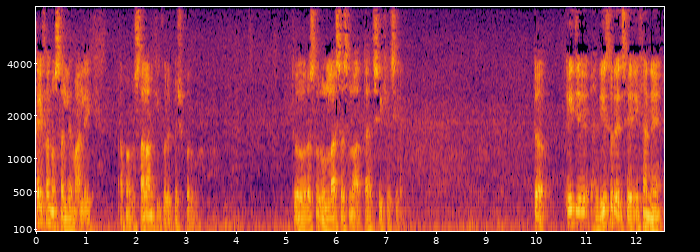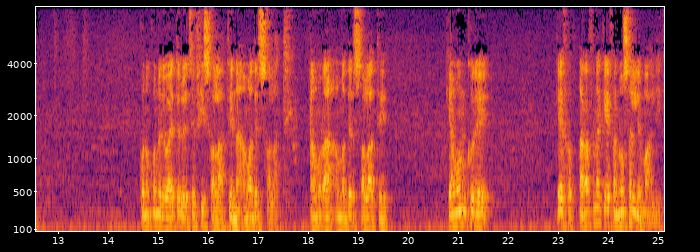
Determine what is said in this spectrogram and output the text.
কাইফা নুসাল্লিম আলিক আপনার সালাম কি করে পেশ করব? তো রসুল উল্লাহাম আত্মাহাত শিখেছিলেন। তো এই যে হাদিস রয়েছে, এখানে কোন কোন রেওয়ায়তে রয়েছে, ফি সলাতে, না, আমাদের সলাতে। আমরা আমাদের সলাতে কেমন করে আরাফনা কেফা নোসাল্লে মালিক?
